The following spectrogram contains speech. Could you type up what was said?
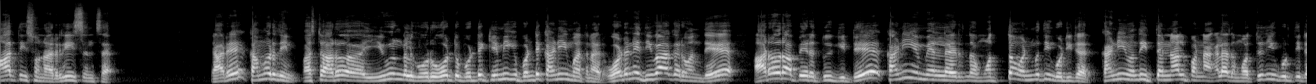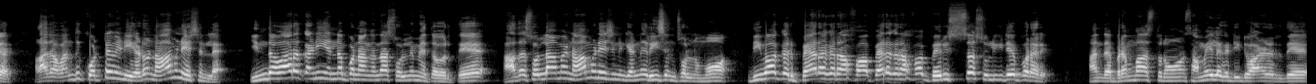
மாற்றி சொன்னார் ரீசன்ஸை யாரு? கமருதீன். ஃபர்ஸ்ட் அரோ இவங்களுக்கு ஒரு ஓட்டு போட்டு கெமிக்கு பண்ணிட்டு கனியை மாத்தினார். உடனே திவாகர் வந்து அரோரா பேரை தூக்கிட்டு கனிய மேல இருந்த மொத்த வன்மத்தையும் கொட்டிட்டார். கனி வந்து இத்தனை நாள் பண்ணாங்களே அதை மொத்தத்தையும் கொடுத்துட்டார். அதை வந்து கொட்ட வேண்டிய இடம் நாமினேஷன்ல இந்த வாரம் கனி என்ன பண்ணாங்கன்னு தான் சொல்லணுமே தவிர்த்து அதை சொல்லாம நாமினேஷனுக்கு என்ன ரீசன் சொல்லணுமோ திவாகர் பேராகிராஃபா பேராகிராஃபா பெருசா சொல்லிக்கிட்டே போறாரு. அந்த பிரம்மாஸ்திரம் சமையல கட்டிட்டு வாழறது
